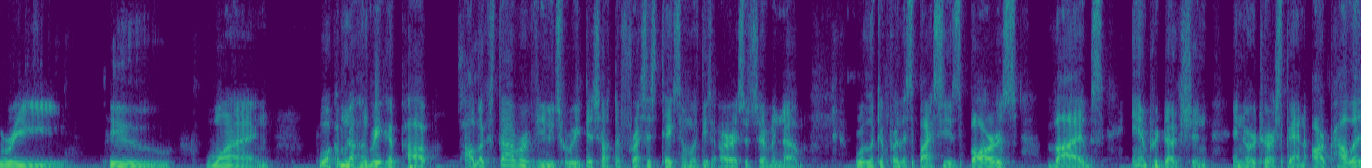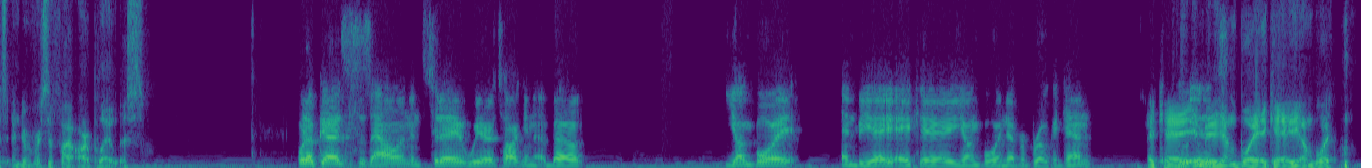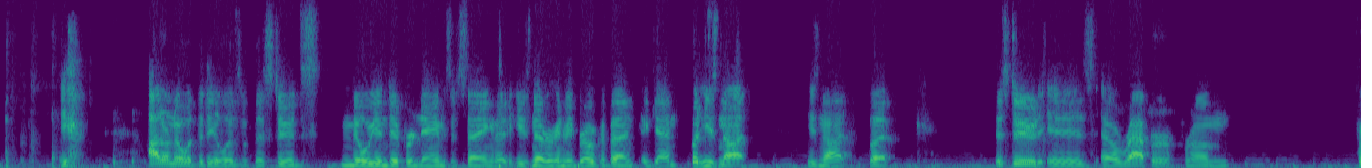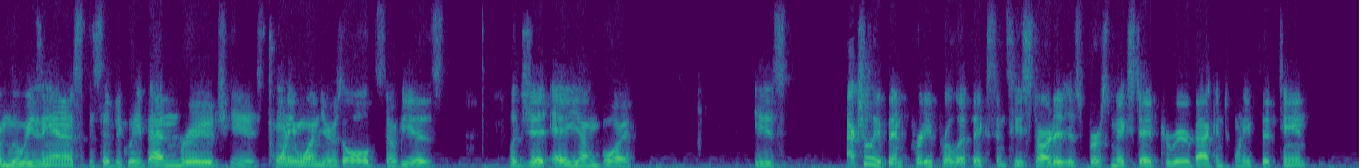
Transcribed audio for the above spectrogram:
Three, two, one. Welcome to Hungry Hip Hop, Pollock style reviews where we dish out the freshest takes on what these artists are serving up. We're looking for the spiciest bars, vibes, and production in order to expand our palettes and diversify our playlists. What up, guys? This is Alan, and today we are talking about Young Boy NBA, aka Young Boy Never Broke Again. AKA NBA is- Young Boy, AKA Young Boy. Yeah, I don't know what the deal is with this dude's million different names of saying that he's never going to be broke again, but he's not. He's not. But this dude is a rapper from from Louisiana, specifically Baton Rouge. He is 21 years old, so he is legit a young boy. He's actually been pretty prolific since he started his first mixtape career back in 2015,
